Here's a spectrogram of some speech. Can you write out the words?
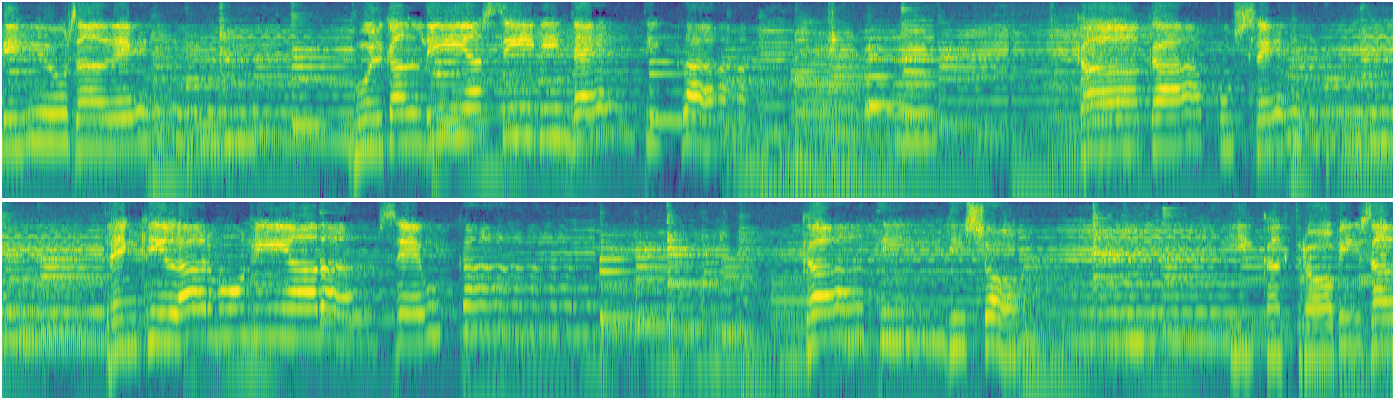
Dius adéu, vull que el dia sigui net i clar. Que cap ocell trenqui l'harmonia del seu cant. Que tingui sort que trobis el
